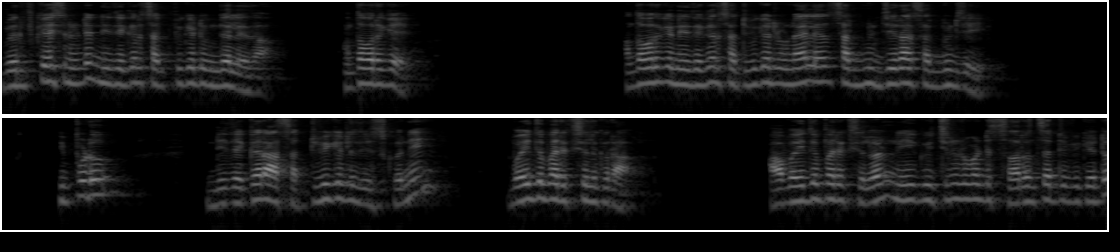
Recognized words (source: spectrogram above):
వెరిఫికేషన్ అంటే నీ దగ్గర సర్టిఫికేట్ ఉందా లేదా? అంతవరకే. అంతవరకే నీ దగ్గర సర్టిఫికేట్లు ఉన్నాయా లేదా సబ్మిట్ జిరాక్స్ సబ్మిట్ చేయి. ఇప్పుడు నీ దగ్గర ఆ సర్టిఫికేట్లు తీసుకొని వైద్య పరీక్షలకు రా. ఆ వైద్య పరీక్షలో నీకు ఇచ్చినటువంటి సరన్ సర్టిఫికేట్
